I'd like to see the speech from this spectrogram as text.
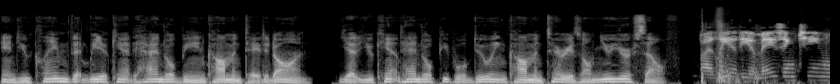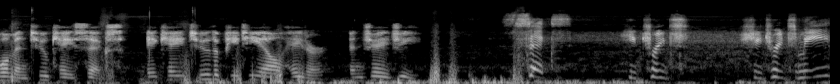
And you claim that Leah can't handle being commentated on, yet you can't handle people doing commentaries on you yourself. By Leah the Amazing Teen Woman 2K6, AK2 the PTL Hater, and JG. Six, he treats, she treats me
